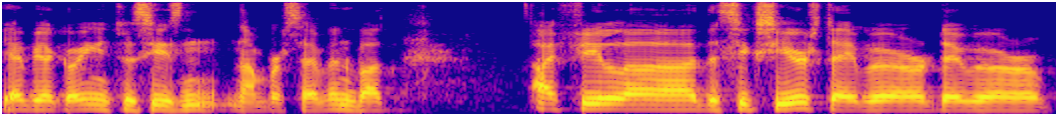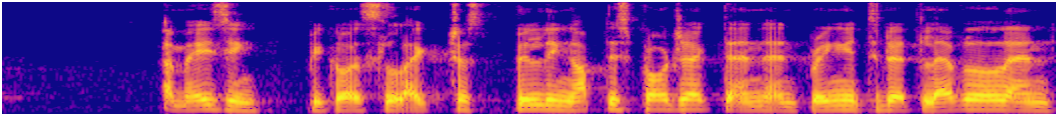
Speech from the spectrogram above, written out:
yeah, we are going into season number seven, but I feel uh, the six years they were, they were amazing because like just building up this project and, and bring it to that level and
